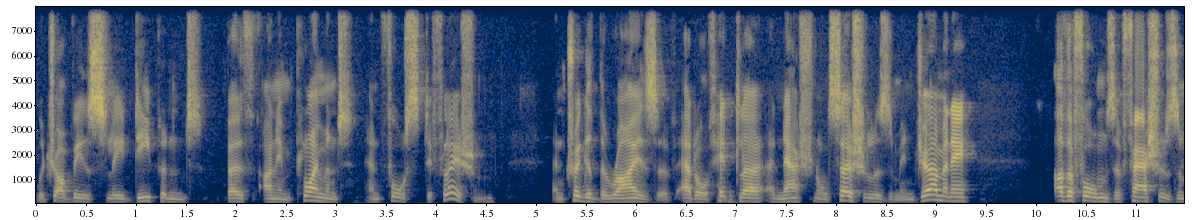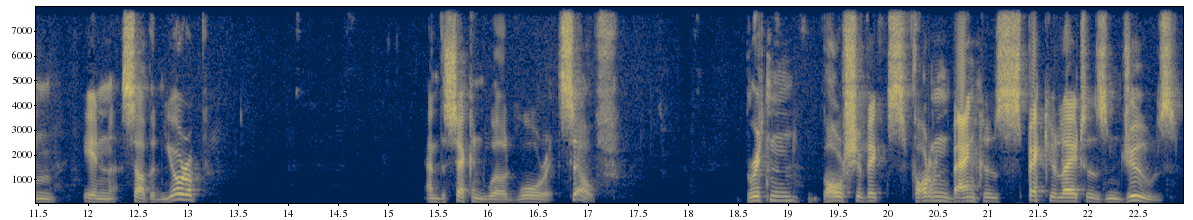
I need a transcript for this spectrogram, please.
which obviously deepened both unemployment and forced deflation, and triggered the rise of Adolf Hitler and National Socialism in Germany, other forms of fascism in southern Europe, and the Second World War itself, Britain, Bolsheviks, foreign bankers, speculators, and Jews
